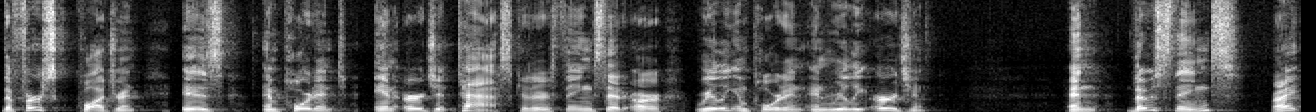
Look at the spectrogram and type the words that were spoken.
The first quadrant is important and urgent tasks. There are things that are really important and really urgent. And those things, right,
